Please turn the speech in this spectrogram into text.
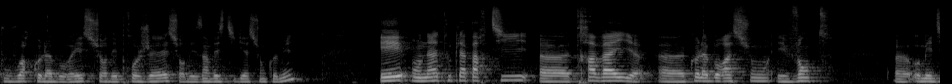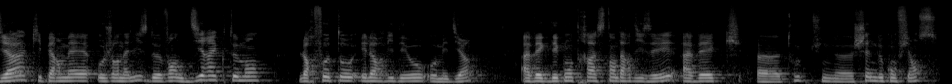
pouvoir collaborer sur des projets, sur des investigations communes. Et on a toute la partie euh, travail, euh, collaboration et vente euh, aux médias qui permet aux journalistes de vendre directement leurs photos et leurs vidéos aux médias avec des contrats standardisés, avec toute une chaîne de confiance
